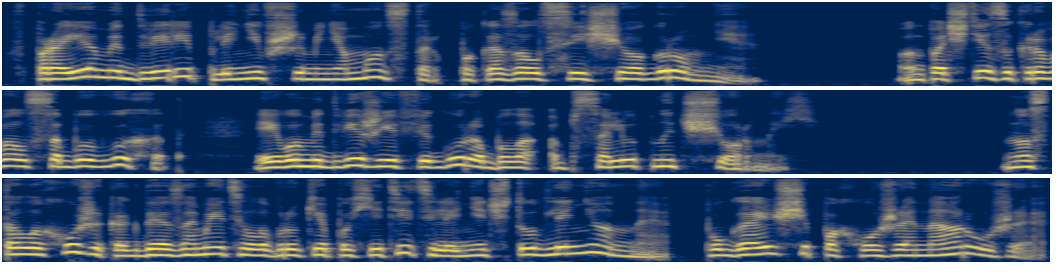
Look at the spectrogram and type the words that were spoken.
В проеме двери пленивший меня монстр показался еще огромнее. Он почти закрывал с собой выход, и его медвежья фигура была абсолютно черной. Но стало хуже, когда я заметила в руке похитителя нечто удлиненное, пугающе похожее на оружие.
